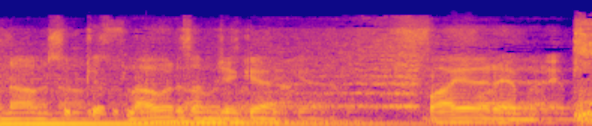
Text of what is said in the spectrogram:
नाम सुन के फ्लावर समझे क्या? फायर है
